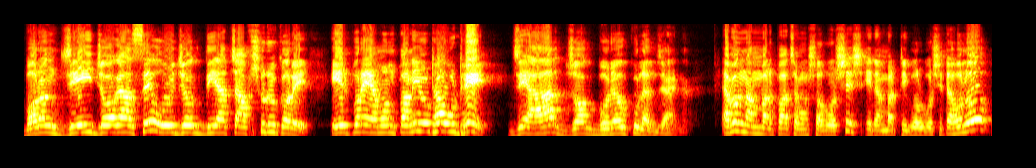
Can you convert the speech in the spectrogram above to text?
বরং যেই জগ আছে, ওই জগ দিয়া চাপ শুরু করে। এরপরে এমন পানি ওঠা উঠে যে আর জগ ভরেও কুলান যায় না। এবং নাম্বার পাঁচ এবং সর্বশেষ এই নাম্বারটি বলব, সেটা হলো,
